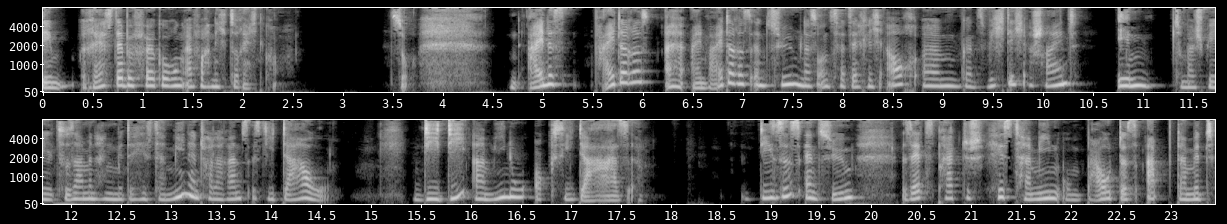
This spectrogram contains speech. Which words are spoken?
dem Rest der Bevölkerung einfach nicht zurechtkomme. So. Eines weiteres, äh, ein weiteres Enzym, das uns tatsächlich auch ähm, ganz wichtig erscheint, im zum Beispiel Zusammenhang mit der Histaminintoleranz ist die DAO, die Diaminooxidase. Dieses Enzym setzt praktisch Histamin um, baut das ab, damit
